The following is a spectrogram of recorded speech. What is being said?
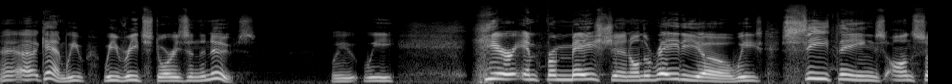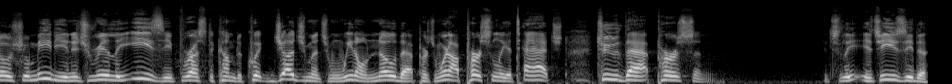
Uh, again, we, we read stories in the news. We, we hear information on the radio. We see things on social media, and it's really easy for us to come to quick judgments when we don't know that person. We're not personally attached to that person. It's, it's easy to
